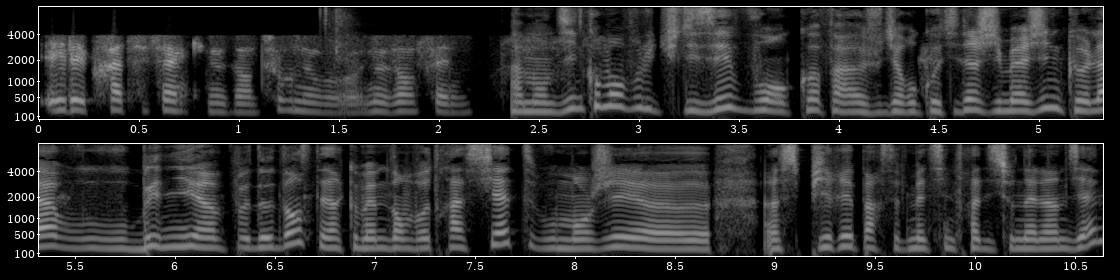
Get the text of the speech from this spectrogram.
et les praticiens qui nous entourent nous, nous enseignent. Amandine, comment vous l'utilisez, vous, encore enfin, je veux dire, au quotidien? J'imagine que là, vous vous baignez un peu dedans, c'est-à-dire que même dans votre assiette, vous mangez inspiré par cette médecine traditionnelle indienne?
